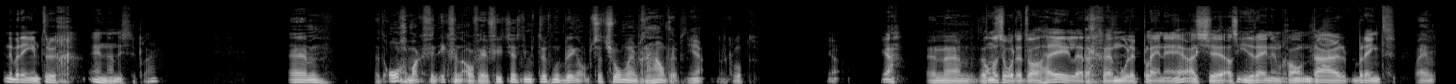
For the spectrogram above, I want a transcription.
En dan breng je hem terug en dan is het klaar. Ehm, het ongemak vind ik van OV-fiets dat je hem terug moet brengen op het station waar je hem gehaald hebt. Ja, dat klopt. Ja, ja En, ehm, dat, Anders wordt het wel heel erg eh, moeilijk plannen. Hè? Als, je, als iedereen hem gewoon daar brengt waar je-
